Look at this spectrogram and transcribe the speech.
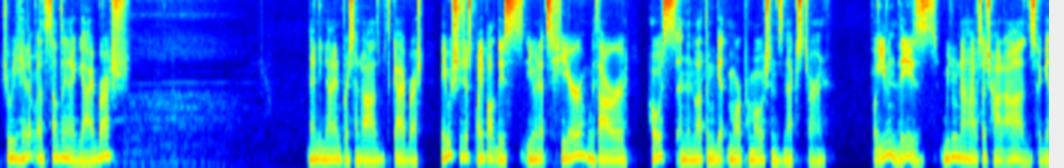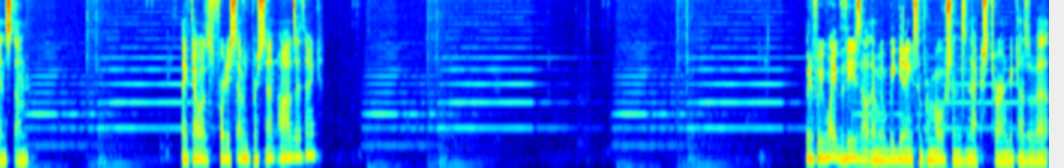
Should we hit it with something like Guybrush? 99% odds with Guybrush. Maybe we should just wipe out these units here with our hosts and then let them get more promotions next turn. Oh, even these, we do not have such hot odds against them. Like that was 47% odds, I think. But if we wipe these out, then we'll be getting some promotions next turn because of it.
